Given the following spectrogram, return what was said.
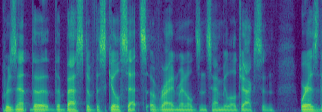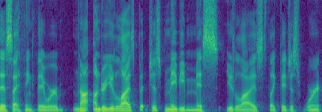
present the the best of the skill sets of Ryan Reynolds and Samuel L. Jackson. Whereas this, I think they were not underutilized, but just maybe misutilized. Like they just weren't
